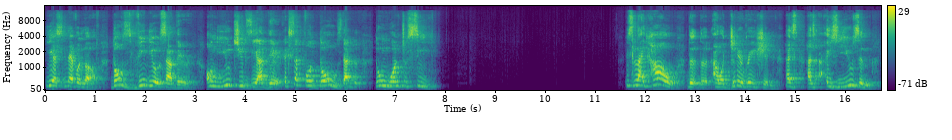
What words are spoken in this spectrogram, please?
he has never loved. Those videos are there. On YouTube, they are there, except for those that don't want to see. It's like how the, the our generation has, has is using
